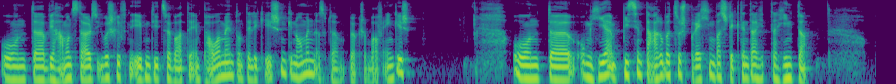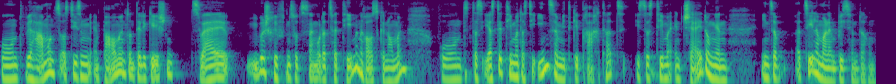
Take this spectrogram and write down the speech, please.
Und äh, wir haben uns da als Überschriften eben die zwei Worte Empowerment und Delegation genommen, also der Workshop war auf Englisch. Und äh, um hier ein bisschen darüber zu sprechen, was steckt denn da dahinter? Und wir haben uns aus diesem Empowerment und Delegation zwei Überschriften sozusagen oder zwei Themen rausgenommen. Und das erste Thema, das die INSA mitgebracht hat, ist das Thema Entscheidungen Insa, erzähl mal ein bisschen darum.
